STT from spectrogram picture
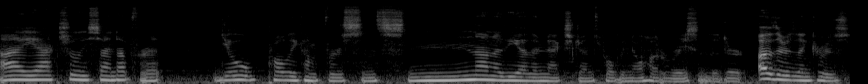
I actually signed up for it. You'll probably come first since none of the other next gens probably know how to race in the dirt other than Cruz.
